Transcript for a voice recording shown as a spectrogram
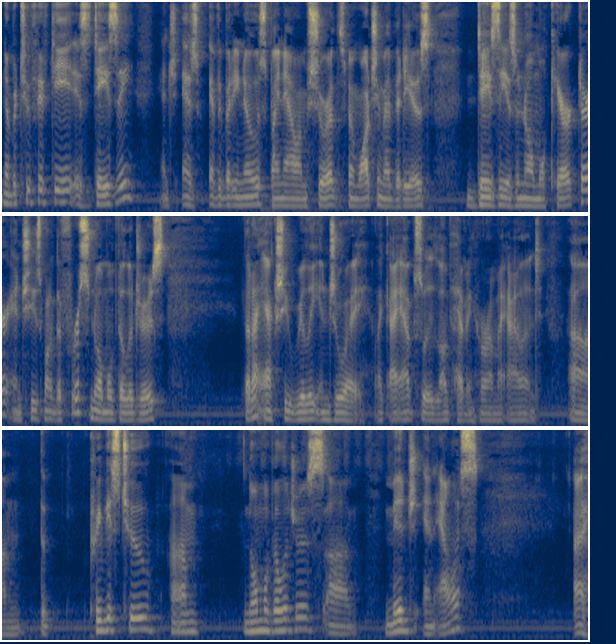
Number 258 is Daisy. And as everybody knows by now, I'm sure, that's been watching my videos, Daisy is a normal character, and she's one of the first normal villagers that I actually really enjoy. Like, I absolutely love having her on my island. Um, the previous two um, normal villagers, um, Midge and Alice, I,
